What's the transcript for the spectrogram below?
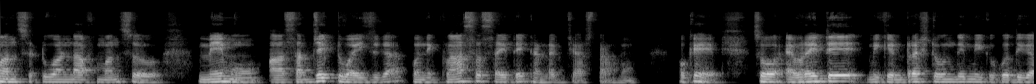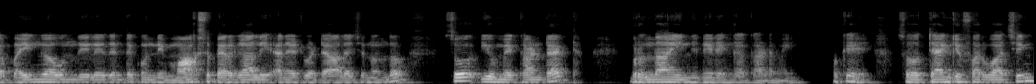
months two and half months మేము ఆ సబ్జెక్ట్ వైజ్గా కొన్ని క్లాసెస్ అయితే కండక్ట్ చేస్తాము. ఓకే. సో ఎవరైతే మీకు ఇంట్రెస్ట్ ఉంది మీకు కొద్దిగా భయంగా ఉంది లేదంటే కొన్ని మార్క్స్ పెరగాలి అనేటువంటి ఆలోచన ఉందో so you may contact Brinda engineering academy. Okay. So thank you for watching.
